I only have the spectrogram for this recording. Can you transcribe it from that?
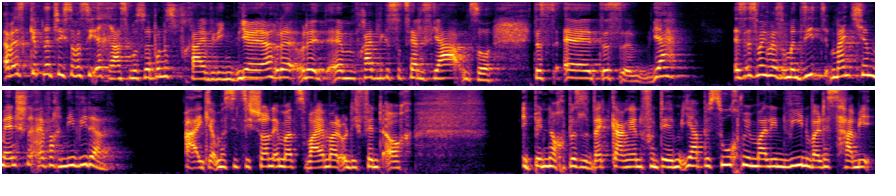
Aber es gibt natürlich sowas wie Erasmus oder Bundesfreiwilligendienst ja, ja. oder, oder ähm, Freiwilliges Soziales Jahr und so. Das, äh, das, äh, ja, es ist manchmal so, man sieht manche Menschen einfach nie wieder. Ah, ich glaube, man sieht sich schon immer zweimal und ich finde auch, ich bin noch ein bisschen weggegangen von dem, ja, besuch mich mal in Wien, weil das habe ich,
